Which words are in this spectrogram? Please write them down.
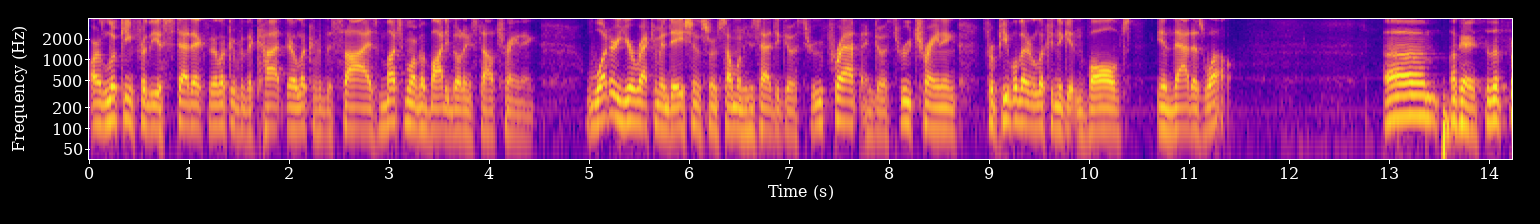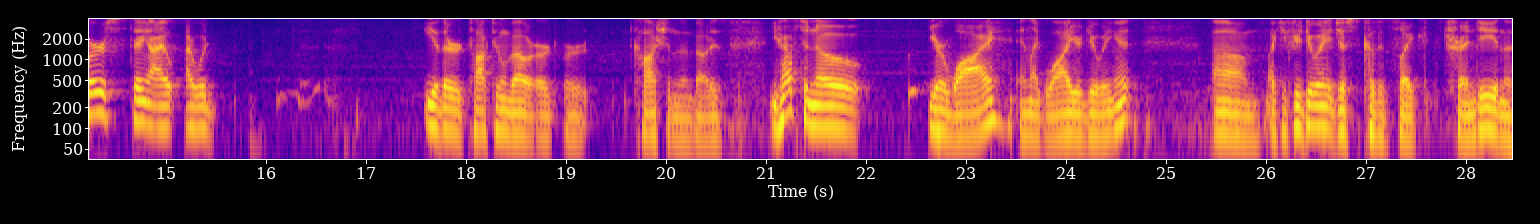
are looking for the aesthetic, they're looking for the cut, they're looking for the size, much more of a bodybuilding style training. What are your recommendations from someone who's had to go through prep and go through training for people that are looking to get involved in that as well? Um, okay, so the first thing I, I would either talk to them about or, or caution them about is you have to know your why and like why you're doing it. Um, like if you're doing it just because it's like trendy and the,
